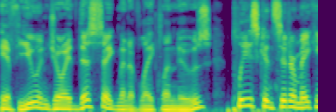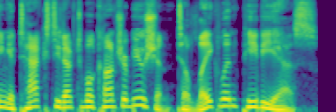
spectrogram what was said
If you enjoyed this segment of Lakeland News, please consider making a tax-deductible contribution to Lakeland PBS.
